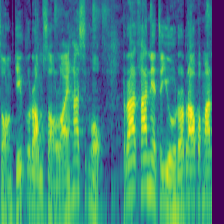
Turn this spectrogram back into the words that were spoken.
12 g b รอม256 ราคาเนี่ยจะอยู่ราวๆประมาณ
